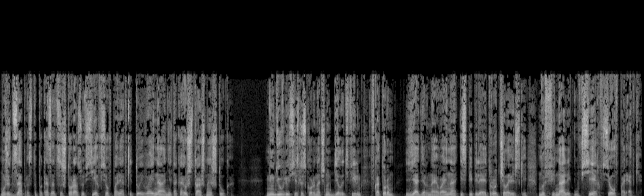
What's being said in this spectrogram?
может запросто показаться, что раз у всех все в порядке, то и война не такая уж страшная штука. Не удивлюсь, если скоро начнут делать фильм, в котором ядерная война испепеляет род человеческий, но в финале у всех все в порядке.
